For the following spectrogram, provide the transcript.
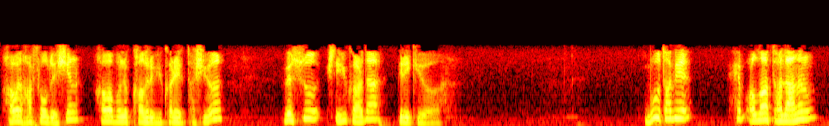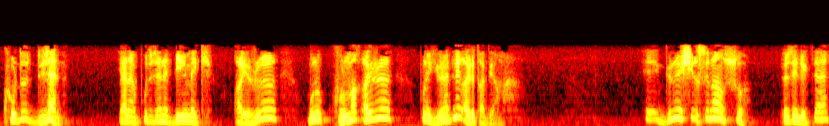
hava hafif olduğu için hava bunu kaldırıp yukarıya taşıyor ve su işte yukarıda birikiyor. Bu tabi hep allah Teala'nın kurduğu düzen. Yani bu düzeni bilmek ayrı, bunu kurmak ayrı, bunu yönetmek ayrı tabi ama. E, güneş ısınan su özellikle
